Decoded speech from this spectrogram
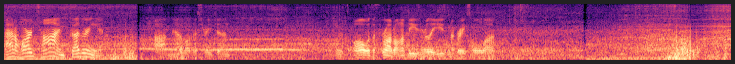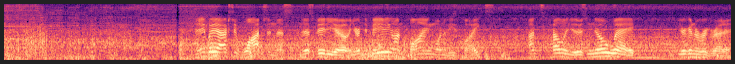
I had a hard time feathering it. Oh man, I love this regen. It's all with the throttle. I don't have to really use my brakes a whole lot. Anybody actually watching this this video and you're debating on buying one of these bikes, I'm telling you, there's no way you're gonna regret it.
